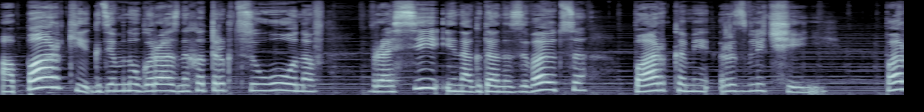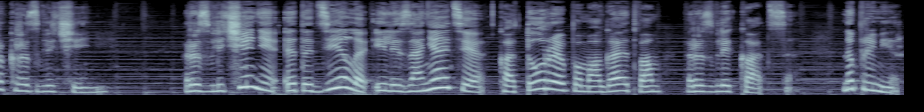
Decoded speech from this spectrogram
А парки, где много разных аттракционов, в России иногда называются парками развлечений. Парк развлечений. Развлечение – это дело или занятие, которое помогает вам развлекаться. Например,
